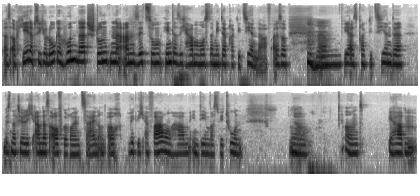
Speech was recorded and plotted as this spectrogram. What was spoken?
dass auch jeder Psychologe 100 Stunden an Sitzung hinter sich haben muss, damit er praktizieren darf. Also mhm. ähm, wir als Praktizierende müssen natürlich anders aufgeräumt sein und auch wirklich Erfahrung haben in dem, was wir tun. Ja. Und wir haben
